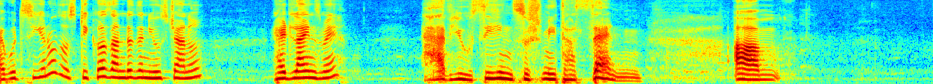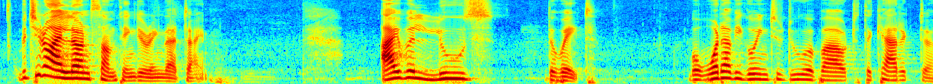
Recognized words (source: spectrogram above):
I would see you know those stickers under the news channel? Headlines may have you seen sushmita sen? Um, but you know, I learned something during that time. I will lose the weight. But what are we going to do about the character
